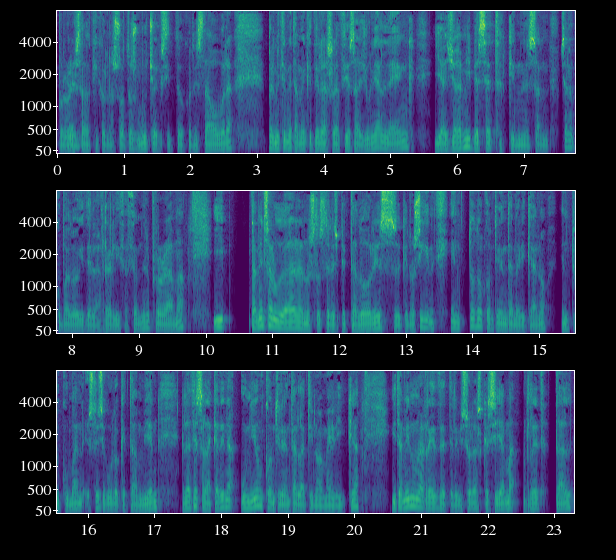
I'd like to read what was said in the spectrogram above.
por haber estado aquí con nosotros. Mucho éxito con esta obra. Permíteme también que dé las gracias a Julian Leng y a Jeremy Besset, quienes han, se han ocupado hoy de la realización del programa. Y también saludar a nuestros telespectadores que nos siguen en todo el continente americano, en Tucumán, estoy seguro que también, gracias a la cadena Unión Continental Latinoamérica y también una red de televisoras que se llama Red Tal,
